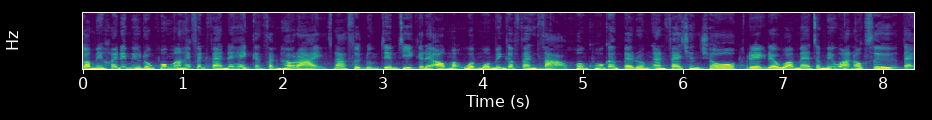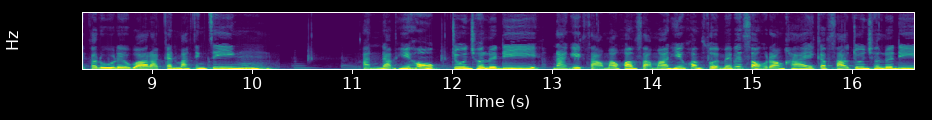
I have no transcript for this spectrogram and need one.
ก็ไม่ค่อยได้มีรูปคู่มาให้แฟนๆได้เห็นกันสักเท่าไหร่ล่าสุดหนุ่มเจมส์จิก็ได้ออกมาอวดโมเมนต์กับแฟนสาวควงคู่กันไปร่วมงานแฟชั่นโชว์เรียกได้ว่าแม้จะไม่หวานออกสื่อ แต่ก็รู้เลยว่ารักกันมากจริง ๆ อันดับที่ 6 จูนชลดี นางเอกสาวมากความสามารถที่ความสวยไม่เป็นสองรองใครกับสาวจูนชลดี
